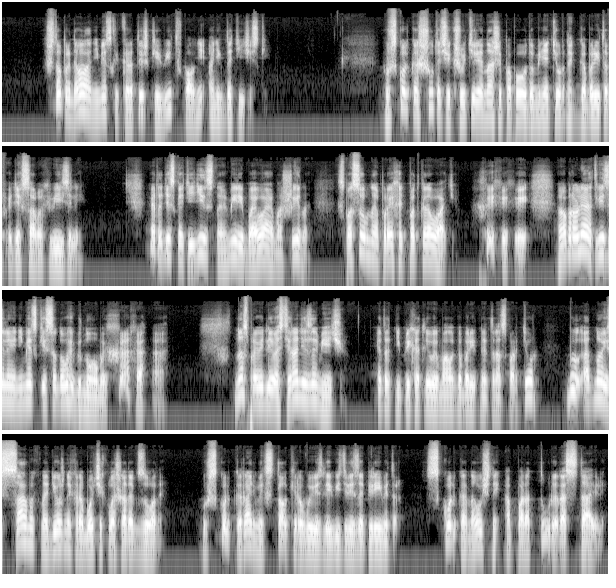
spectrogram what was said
что придавало немецкой коротышке вид вполне анекдотический. Уж сколько шуточек шутили наши по поводу миниатюрных габаритов этих самых визелей. Это, дескать, единственная в мире боевая машина, способная проехать под кроватью. Хы-хы-хы. А управляют визелями немецкие садовые гномы. Ха-ха-ха. Но справедливости ради замечу. Этот неприхотливый малогабаритный транспортер был одной из самых надежных рабочих лошадок зоны. Уж сколько раненых сталкеров вывезли визели за периметр. Сколько научной аппаратуры расставили.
